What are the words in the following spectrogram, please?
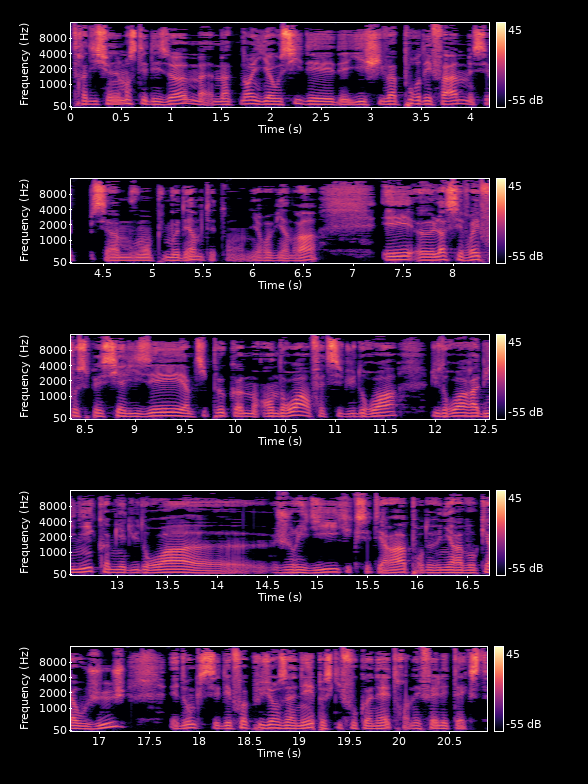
traditionnellement, c'était des hommes. Maintenant, il y a aussi des, des yeshivas pour des femmes, mais c'est un mouvement plus moderne. Peut-être on y reviendra. Et euh, là, c'est vrai, il faut spécialiser un petit peu comme en droit. En fait, c'est du droit, du droit rabbinique, comme il y a du droit euh, juridique, etc., pour devenir avocat ou juge. Et donc, c'est des fois plusieurs années parce qu'il faut connaître en effet les textes.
